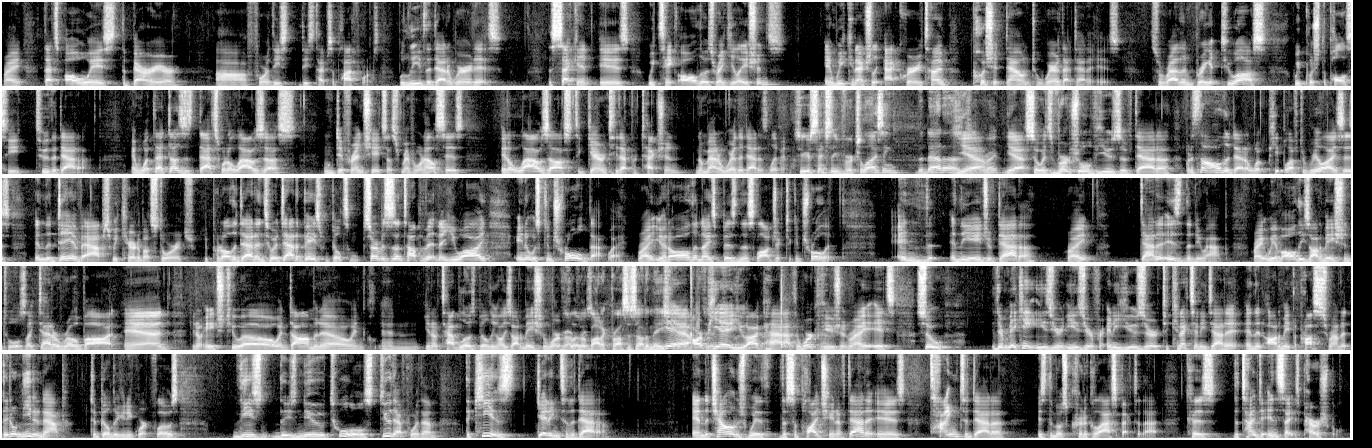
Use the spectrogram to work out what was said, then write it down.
right? That's always the barrier uh, for these, these types of platforms. We leave the data where it is. The second is we take all those regulations and we can actually, at query time, push it down to where that data is. So rather than bring it to us, we push the policy to the data. And what that does is that's what allows us, and differentiates us from everyone else is, it allows us to guarantee that protection no matter where the data is living. So you're essentially virtualizing the data, yeah, right? Yeah, so it's virtual views of data, but it's not all the data. What people have to realize is in the day of apps, we cared about storage. We put all the data into a database, we built some services on top of it and a UI, and it was controlled that way, right? You had all the nice business logic to control it. In the, in the age of data, right, data is the new app right? We have all these automation tools like Data Robot and you know H2O and Domino and and you know Tableau's building all these automation workflows. Robotic process automation. Yeah, RPA, UiPath, and WorkFusion, yeah. right? It's so they're making it easier and easier for any user to connect to any data and then automate the process around it. They don't need an app to build their unique workflows. These these new tools do that for them. The key is getting to the data. And the challenge with the supply chain of data is time to data is the most critical aspect of that because the time to insight is perishable.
